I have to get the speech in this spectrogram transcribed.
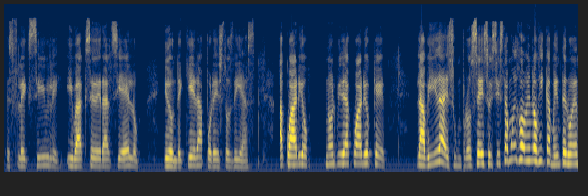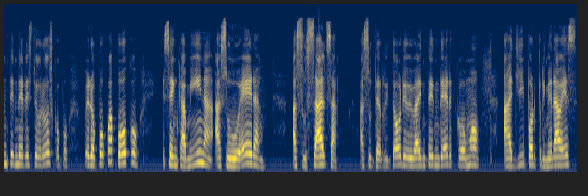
es flexible y va a acceder al cielo y donde quiera por estos días. Acuario, no olvide Acuario que la vida es un proceso y si está muy joven, lógicamente no va a entender este horóscopo, pero poco a poco se encamina a su era, a su salsa, a su territorio y va a entender cómo allí por primera vez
